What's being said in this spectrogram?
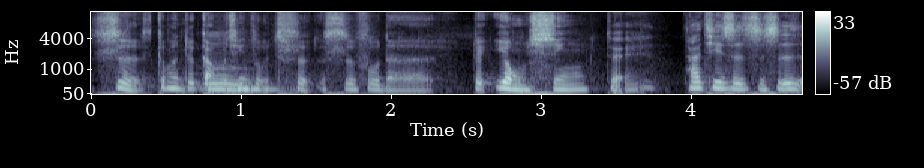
是根本就搞不清楚师师傅的对用心。对他其实只是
